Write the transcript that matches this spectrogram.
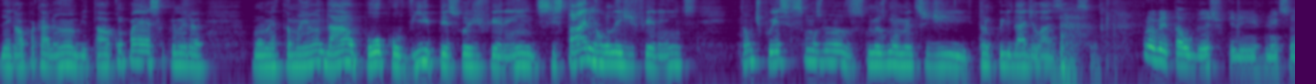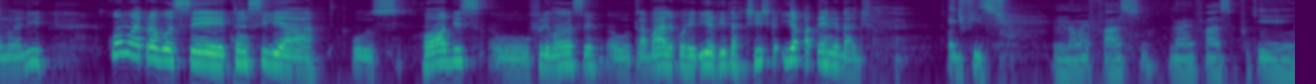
legal pra caramba e tal. Acompanhar essa primeira momento da manhã, andar um pouco, ouvir pessoas diferentes, estar em rolês diferentes. Então, tipo, esses são os meus, meus momentos de tranquilidade e lazer, assim. aproveitar o gancho que ele mencionou ali. Como é pra você conciliar os hobbies, o freelancer, o trabalho, a correria, a vida artística e a paternidade? É difícil. Não é fácil. Não é fácil, porque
